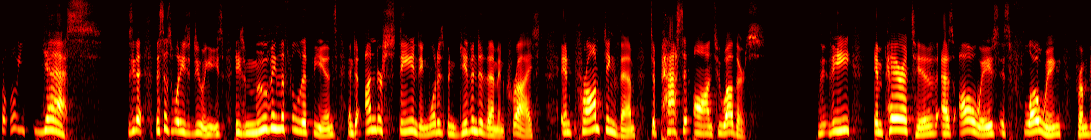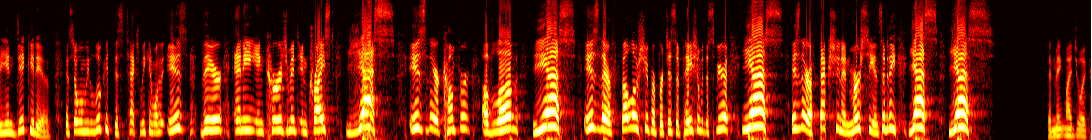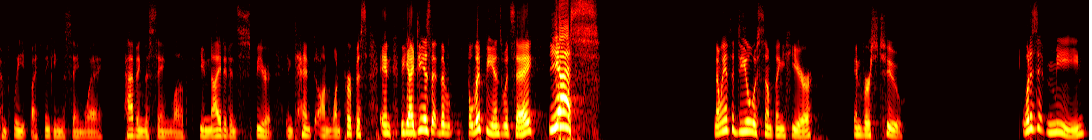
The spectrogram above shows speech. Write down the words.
Well, yes. See that this is what he's doing. He's, he's moving the Philippians into understanding what has been given to them in Christ and prompting them to pass it on to others. The, the imperative, as always, is flowing from the indicative. And so when we look at this text, we can walk, is there any encouragement in Christ? Yes. Is there comfort of love? Yes. Is there fellowship or participation with the Spirit? Yes. Is there affection and mercy and sympathy? Yes. Yes. Then make my joy complete by thinking the same way having the same love, united in spirit, intent on one purpose. And the idea is that the Philippians would say, Yes, Now we have to deal with something here in verse 2. What does it mean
